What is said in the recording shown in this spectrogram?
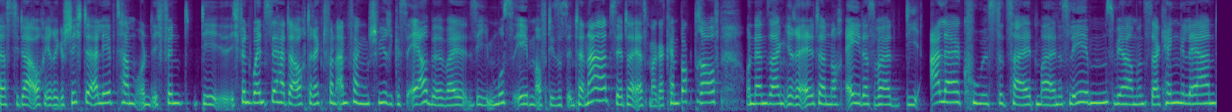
dass die da auch ihre Geschichte erlebt haben. Und ich finde, die, ich finde, Wednesday hatte auch direkt von Anfang ein schwieriges Erbe, weil sie muss eben auf dieses Internat, sie hat da erstmal gar keinen Bock drauf. Und dann sagen ihre Eltern noch, ey, das war die allercoolste Zeit meines Lebens. Wir haben uns da kennengelernt.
